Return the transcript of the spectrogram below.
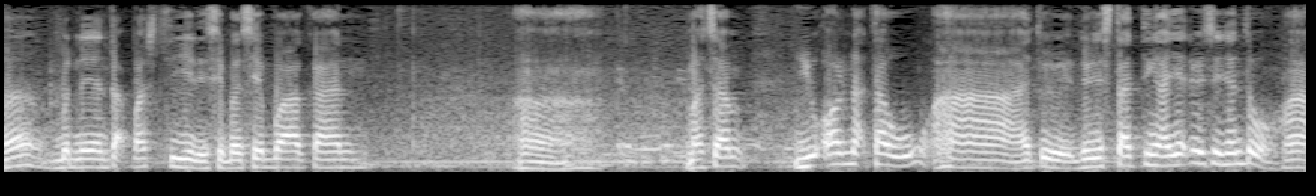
ha. Benda yang tak pasti Disebar-sebarkan ha. Macam You all nak tahu ha. Itu Jadi starting ayat tu biasa macam tu ha.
